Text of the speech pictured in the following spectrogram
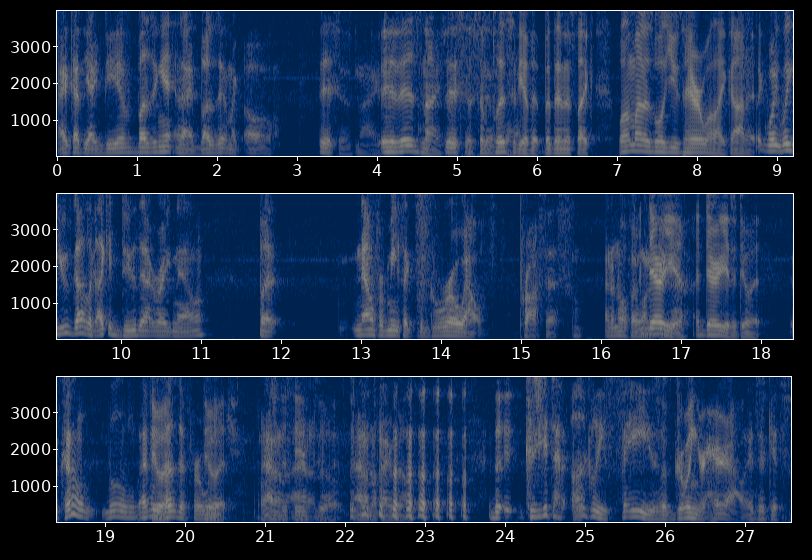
I got the idea of buzzing it, and then I buzzed it. I'm like, oh, this is nice. It is nice. This it's the simplicity simple. of it. But then it's like, well, I might as well use hair while I got it. like, wait, wait, you've got like I could do that right now, but now for me it's like the grow out process. I don't know if I want to dare do you. that. I dare you to do it. It's kind of little. I haven't Do buzzed it for a Do week. it. I I don't, you to see I it. don't Do know. I don't know if I will. Because you get that ugly phase of growing your hair out. It just gets.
